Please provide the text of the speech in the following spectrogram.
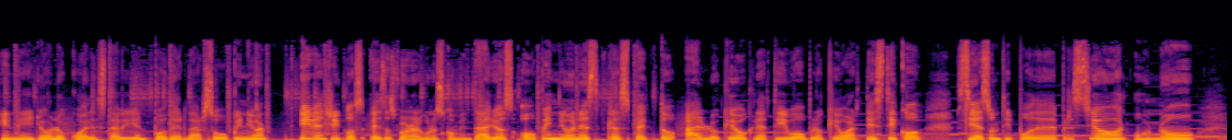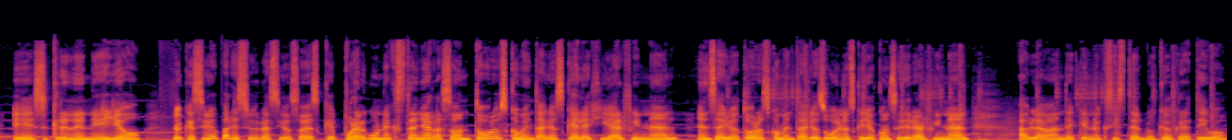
en ello, lo cual está bien poder dar su opinión. Y bien chicos, esos fueron algunos comentarios, opiniones respecto al bloqueo creativo, bloqueo artístico, si es un tipo de depresión o no, eh, si creen en ello. Lo que sí me pareció gracioso es que por alguna extraña razón todos los comentarios que elegí al final, en serio, todos los comentarios buenos que yo consideré al final, hablaban de que no existe el bloqueo creativo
